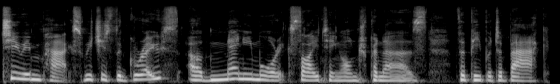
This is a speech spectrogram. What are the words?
two impacts, which is the growth of many more exciting entrepreneurs for people to back,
